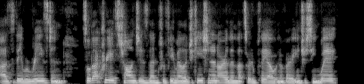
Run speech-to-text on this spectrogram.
as they were raised in. So that creates challenges then for female education in Ireland that sort of play out in a very interesting way,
